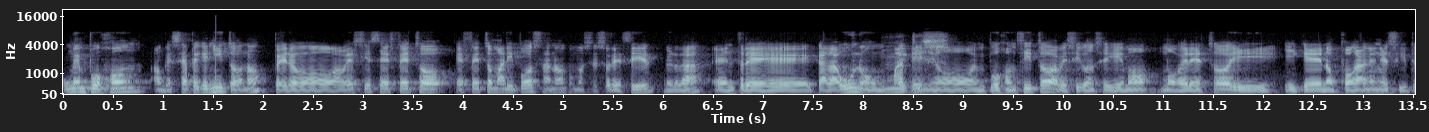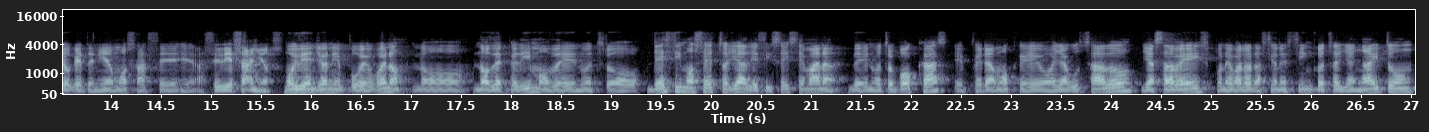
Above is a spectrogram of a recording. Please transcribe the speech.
un empujón, aunque sea pequeñito, ¿no? Pero a ver si ese efecto, efecto mariposa, ¿no? Como se suele decir, ¿verdad? Entre cada uno un, pequeño empujoncito, a ver si conseguimos mover esto y, y, que nos pongan en el sitio que teníamos hace, hace 10 años. Muy bien, Johnny, pues bueno, nos, nos despedimos de nuestro décimo sexto ya, 16 semanas de nuestro podcast. Esperamos que os haya gustado. Ya sabéis, poner valoraciones 5 estrellas en iTunes,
